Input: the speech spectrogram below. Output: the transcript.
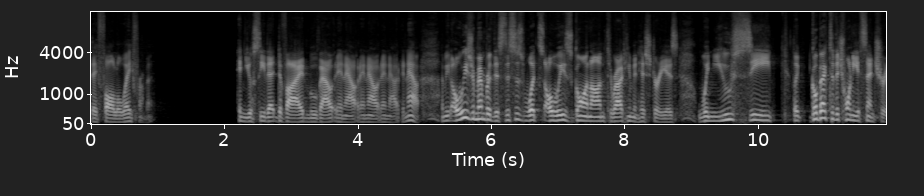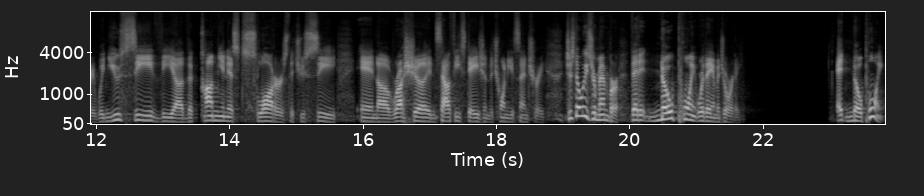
They fall away from it. And you'll see that divide move out and out and out and out and out. I mean, always remember this. This is what's always gone on throughout human history is when you see, like, go back to the 20th century, when you see the, uh, the communist slaughters that you see in uh, Russia in Southeast Asia in the 20th century, just always remember that at no point were they a majority. At no point.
